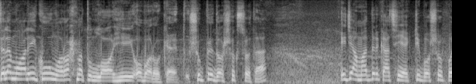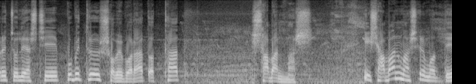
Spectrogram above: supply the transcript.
আসসালামু আলাইকুম রহমতুল্লাহি ওবরকাত সুপ্রিয় দর্শক শ্রোতা, এই যে আমাদের কাছে একটি বছর পরে চলে আসছে পবিত্র শবে বরাত, অর্থাৎ সাবান মাস। এই সাবান মাসের মধ্যে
